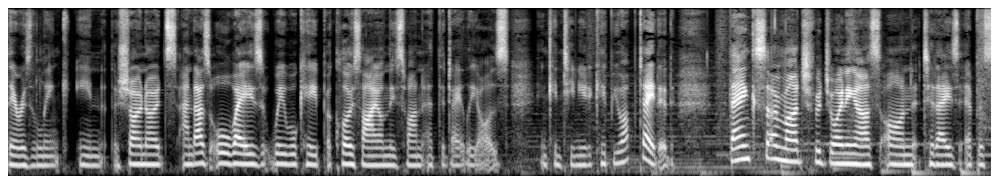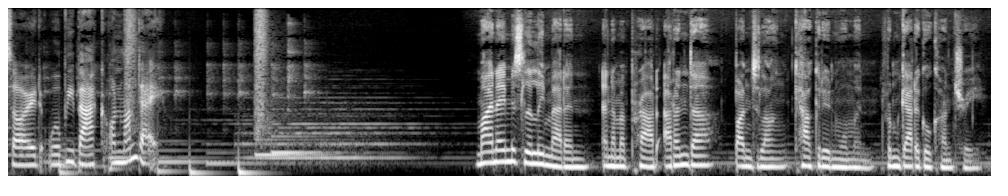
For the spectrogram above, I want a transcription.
there is a link in the show notes. And as always, we will keep a close eye on this one at the Daily Aus and continue to keep you updated. Thanks so much for joining us on today's episode. We'll be back on Monday. My name is Lily Madden, and I'm a proud Aranda, Bundjalung, Kalkadoon woman from Gadigal country.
